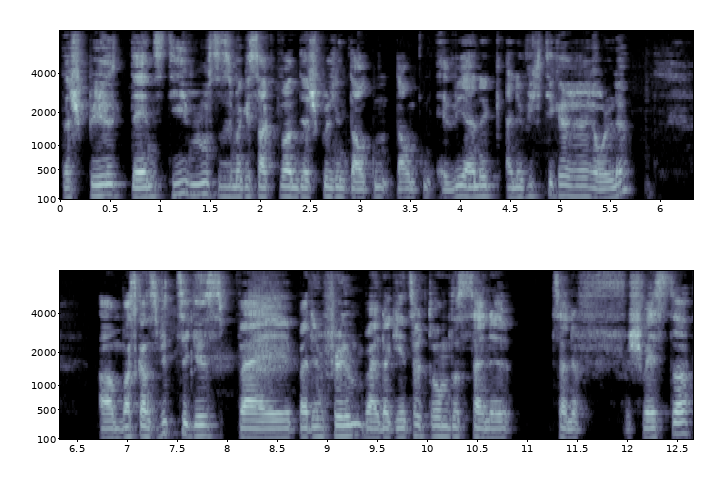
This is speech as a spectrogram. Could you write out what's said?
Da spielt Dan Stevens, das ist immer gesagt worden, der spielt in Downton, Downton Abbey eine, eine wichtigere Rolle. Ähm, was ganz witzig ist bei, bei dem Film, weil da geht es halt darum, dass seine, seine Schwester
